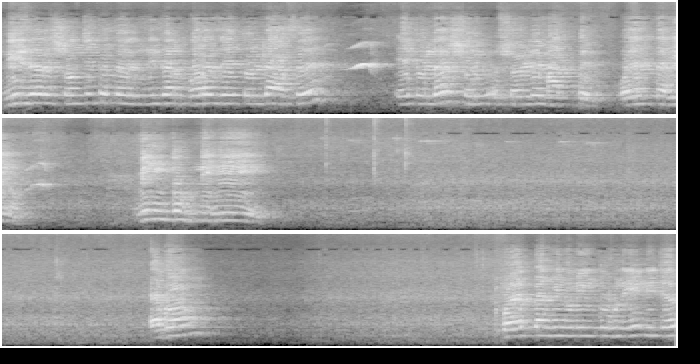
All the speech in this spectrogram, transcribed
নিজের সঞ্চিত তেল, নিজের ঘরে যে তৈলটা আছে এই শরীরে মাখবে। মিন দুহনিহি। এবং ওয়াদাহীন মিন দুহনি, নিজের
